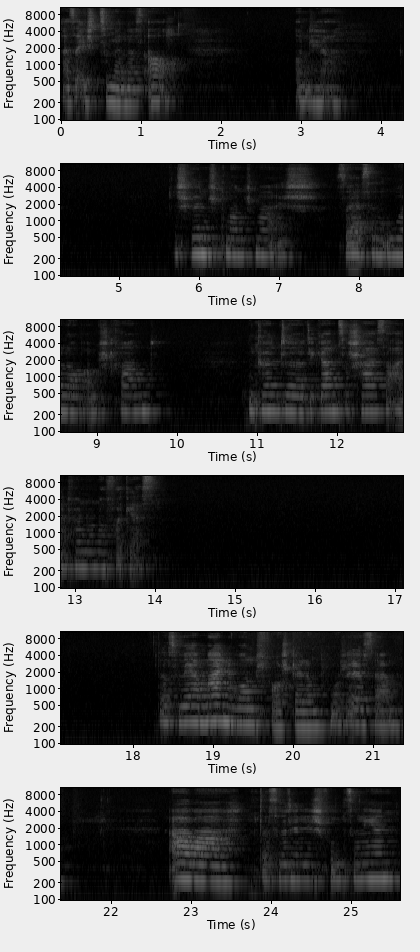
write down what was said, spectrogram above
Also ich zumindest auch. Und ja, ich wünschte manchmal, ich säße im Urlaub am Strand und könnte die ganze Scheiße einfach nur noch vergessen. Das wäre meine Wunschvorstellung, muss ich ehrlich sagen. Aber das wird ja nicht funktionieren.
